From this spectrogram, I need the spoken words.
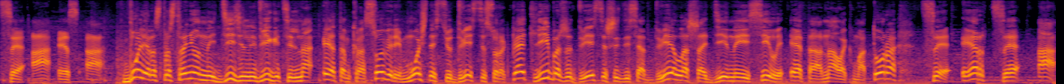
CASA. Более распространенный дизельный двигатель на этом кроссовере мощностью 245 либо же 262 лошадиные силы. Это аналог мотора CRCA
